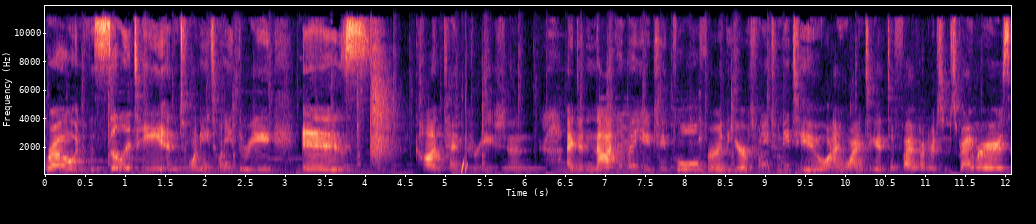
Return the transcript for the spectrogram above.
grow and facilitate in 2023 is content creation. I did not hit my YouTube goal for the year of 2022. I wanted to get to 500 subscribers.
